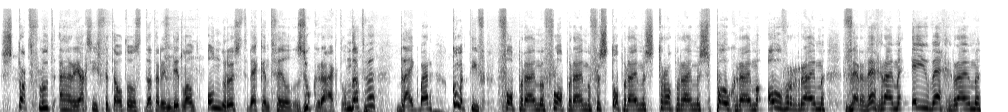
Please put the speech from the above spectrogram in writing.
stortvloed aan reacties vertelt ons dat er in dit land onrustwekkend veel zoek raakt. Omdat we blijkbaar collectief fopruimen, flopruimen, verstopruimen, stropruimen, spookruimen, overruimen, verwegruimen, eeuwwegruimen,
